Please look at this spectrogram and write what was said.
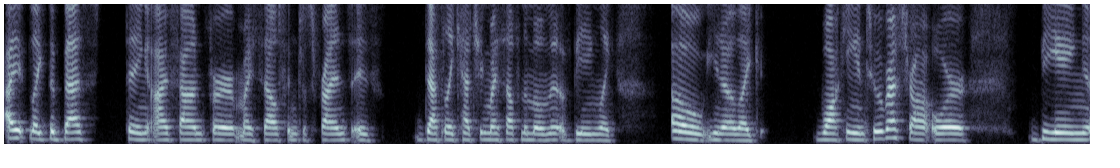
I like the best thing I found for myself and just friends is definitely catching myself in the moment of being like, oh, you know, like walking into a restaurant or being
